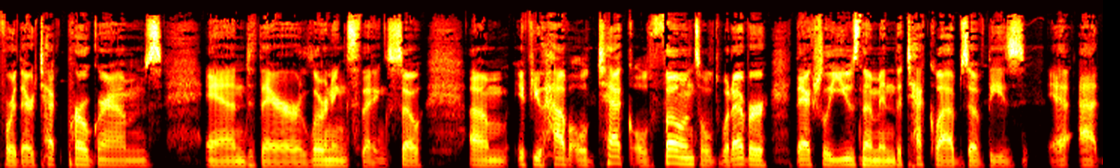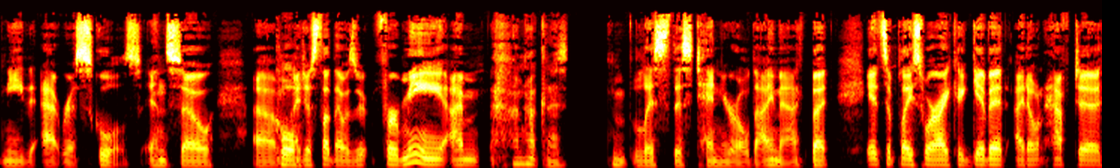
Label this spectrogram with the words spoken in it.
for their tech programs and their learning things. So um, if you have old tech, old phones, old whatever, they actually use them in the tech labs of these at need, at risk schools. And so um, cool. I just thought that was for me. I'm I'm not going to list this 10 year old iMac, but it's a place where I could give it. I don't have to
